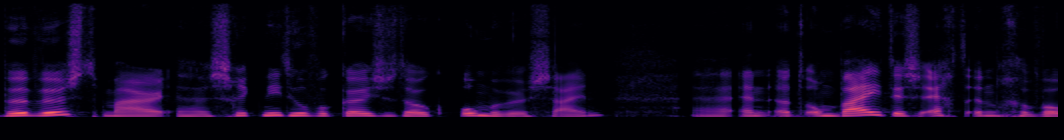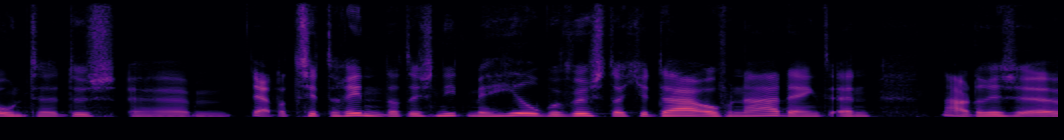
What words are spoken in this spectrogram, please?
bewust, maar eh, schrik niet hoeveel keuzes er ook onbewust zijn. Eh, en het ontbijt is echt een gewoonte. Dus ehm, ja, dat zit erin. Dat is niet meer heel bewust dat je daarover nadenkt. En nou, er is eh,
